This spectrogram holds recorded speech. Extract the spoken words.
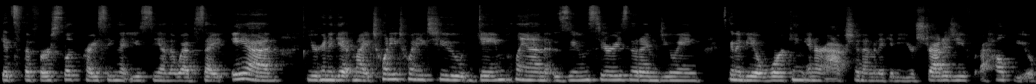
gets the first look pricing that you see on the website. And you're going to get my 2022 game plan Zoom series that I'm doing. It's going to be a working interaction. I'm going to give you your strategy for help you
